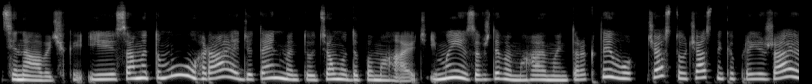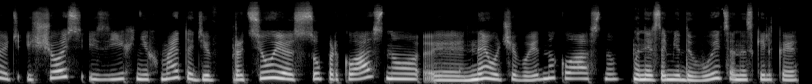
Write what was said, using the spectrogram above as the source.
ці навички. І саме тому гра едютейнмент у цьому допомагають. І ми завжди вимагаємо інтерактиву. Часто учасники приїжджають, і щось із їхніх методів працює супер класно, е, неочевидно класно. Вони самі дивуються, наскільки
